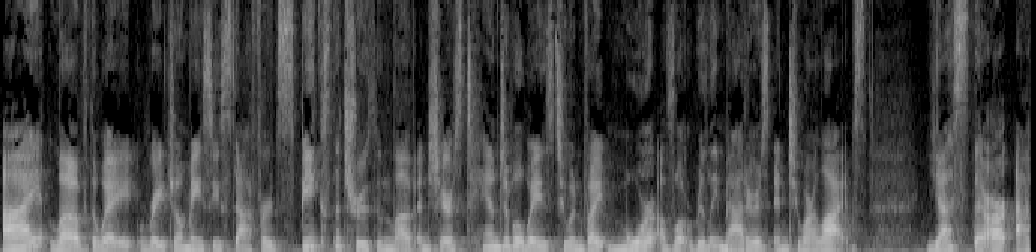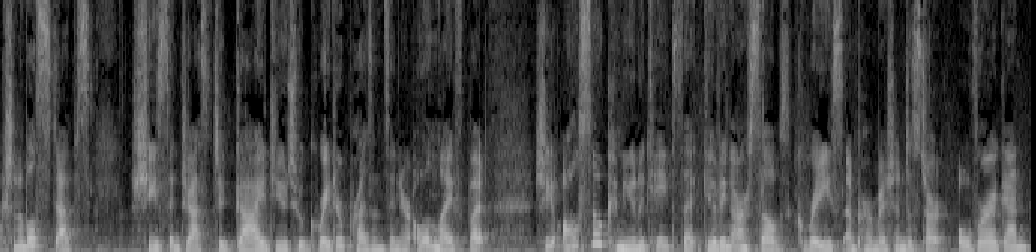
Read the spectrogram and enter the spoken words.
I love the way Rachel Macy Stafford speaks the truth in love and shares tangible ways to invite more of what really matters into our lives. Yes, there are actionable steps she suggests to guide you to greater presence in your own life, but she also communicates that giving ourselves grace and permission to start over again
